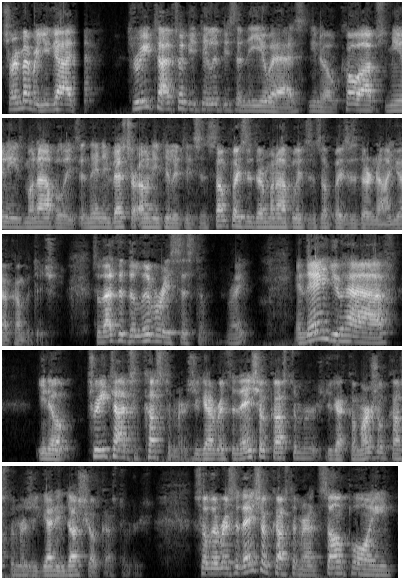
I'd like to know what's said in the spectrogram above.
so remember you got three types of utilities in the U.S. You know, co-ops, munis, monopolies, and then investor-owned utilities. In some places they're monopolies, in some places they're not. You have competition. So that's the delivery system, right? And then you have, you know, three types of customers. You got residential customers, you got commercial customers, you got industrial customers. So the residential customer at some point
